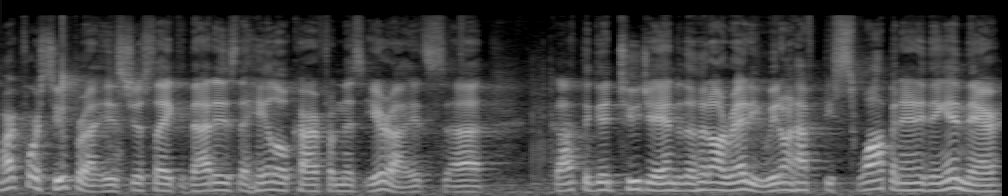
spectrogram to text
Mark IV Supra is just like, that is the halo car from this era. It's uh, got the good 2J under the hood already. We don't have to be swapping anything in there.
